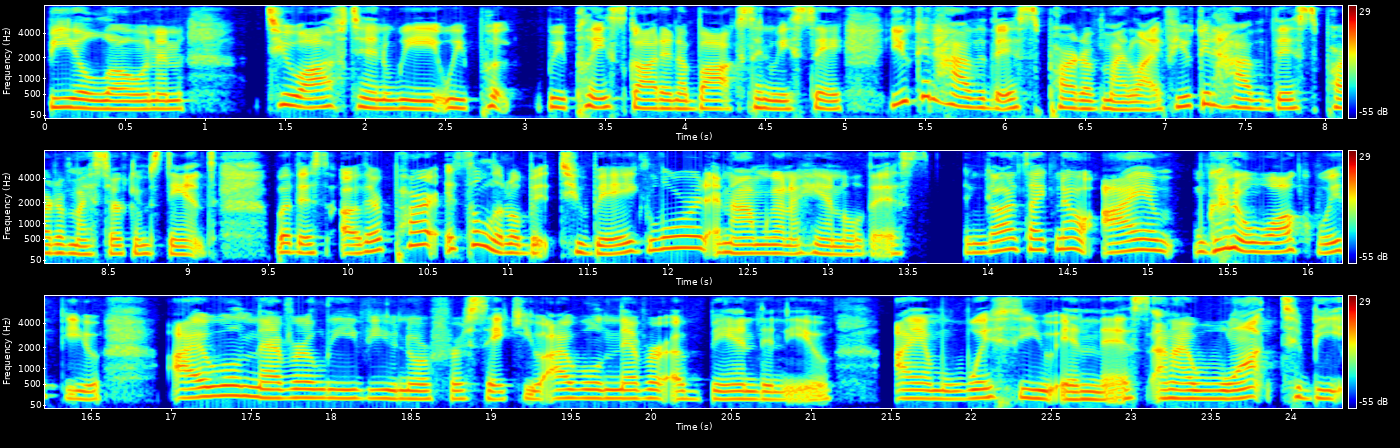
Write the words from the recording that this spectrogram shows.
be alone. And too often we we put we place God in a box and we say, You can have this part of my life. You can have this part of my circumstance. But this other part, it's a little bit too big, Lord, and I'm going to handle this. And God's like, No, I am going to walk with you. I will never leave you nor forsake you. I will never abandon you. I am with you in this, and I want to be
